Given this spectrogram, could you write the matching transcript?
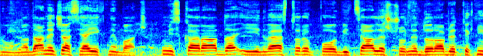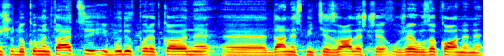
Ну, на даний час я їх не бачу. Міська рада і інвестори пообіцяли, що вони дороблять технічну документацію і буде впорядковане е, дане сміттєзвалище, вже узаконене.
